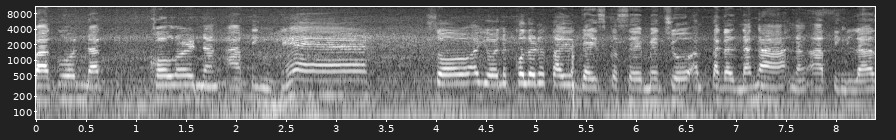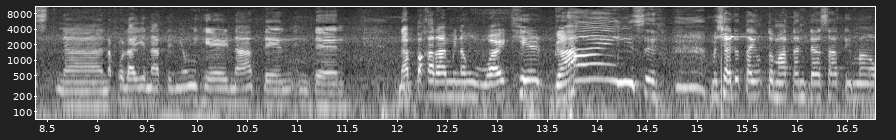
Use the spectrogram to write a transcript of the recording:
bago nag-color ng ating hair. So, ayun, nag-color na tayo guys kasi medyo ang tagal na nga ng ating last na nakulayan natin yung hair natin and then napakarami ng white hair guys! Masyado tayong tumatanda sa ating mga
